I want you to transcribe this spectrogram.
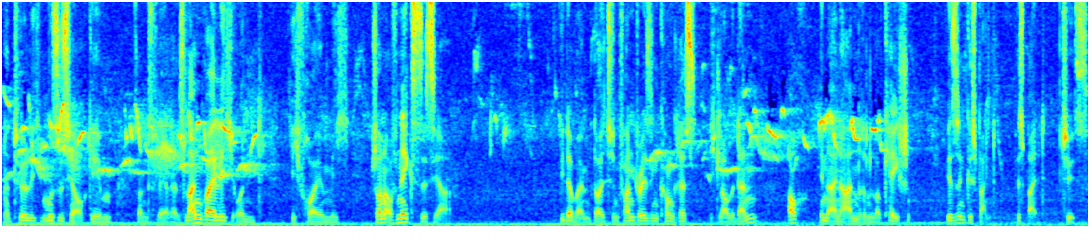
natürlich muss es ja auch geben, sonst wäre es langweilig und ich freue mich schon auf nächstes Jahr. Wieder beim Deutschen Fundraising-Kongress. Ich glaube dann auch in einer anderen Location. Wir sind gespannt. Bis bald. Tschüss.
